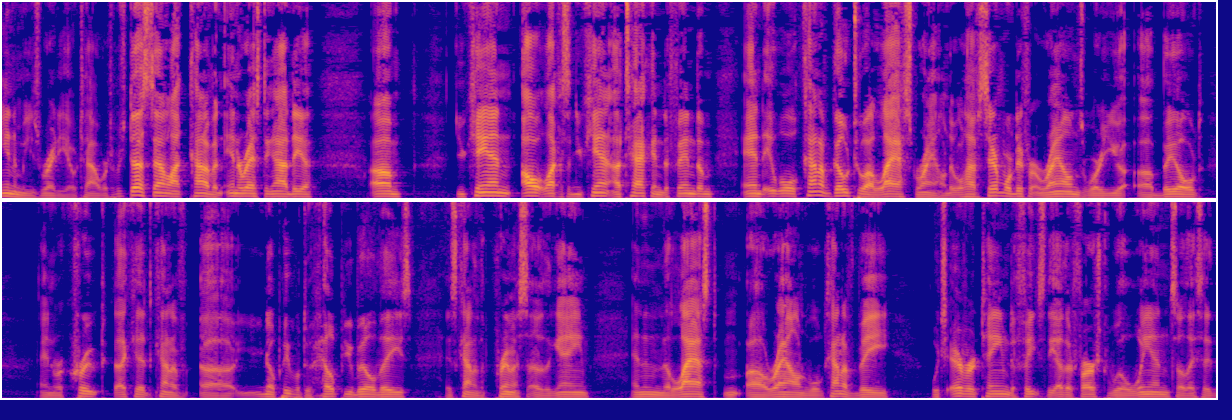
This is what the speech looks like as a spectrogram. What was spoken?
enemy's radio towers, which does sound like kind of an interesting idea. Um, you can, oh, like I said, you can attack and defend them, and it will kind of go to a last round. It will have several different rounds where you uh, build and recruit. Like could kind of, uh, you know, people to help you build these is kind of the premise of the game. And then the last uh, round will kind of be whichever team defeats the other first will win. So they said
